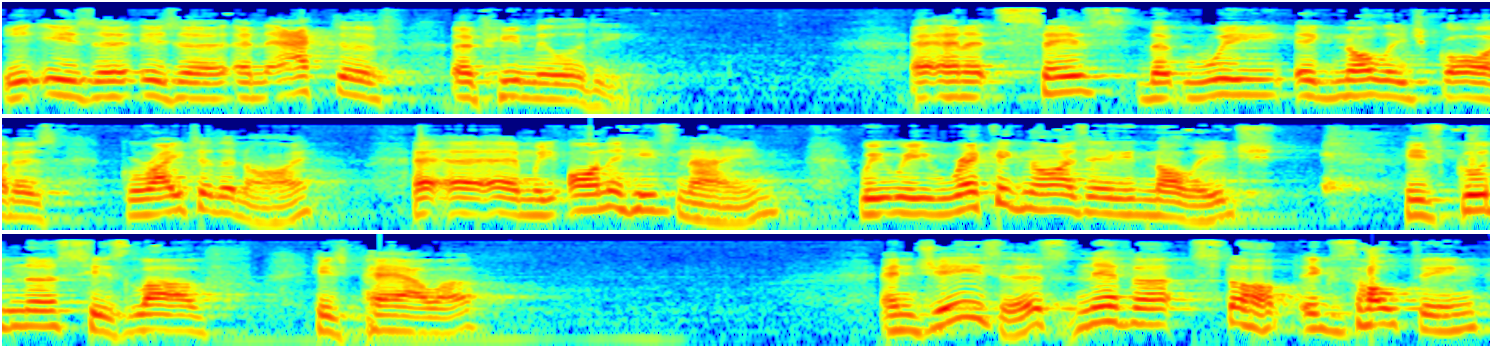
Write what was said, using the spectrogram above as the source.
is, a, is a, an act of, of humility. And it says that we acknowledge God as greater than I, and we honour His name. We, we recognise and acknowledge His goodness, His love, His power. And Jesus never stopped exalting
